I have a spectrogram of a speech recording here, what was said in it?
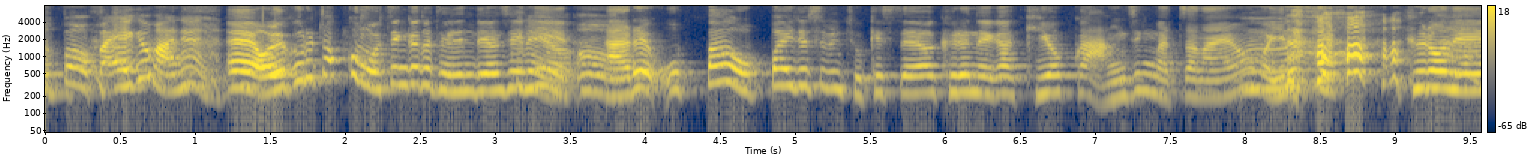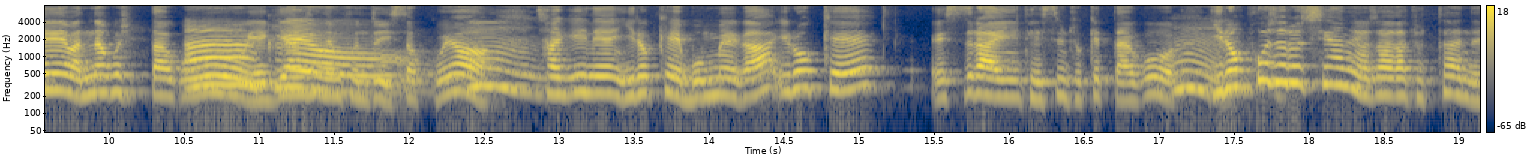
오빠 오빠 애교 많은 네, 얼굴은 조금 못생겨도 되는데요, 선생님. 그래요, 어. 나를 오빠 오빠 해줬으면 좋겠어요. 그런 애가 귀엽고 앙증 맞잖아요. 뭐 음. 이렇게 그런 애 만나고 싶다고 아, 얘기하시는 그래요. 분도 있었고요. 음. 자기는 이렇게 몸매가 이렇게 S 라인이 됐으면 좋겠다고 음. 이런 포즈로 취하는 여자가 좋다는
